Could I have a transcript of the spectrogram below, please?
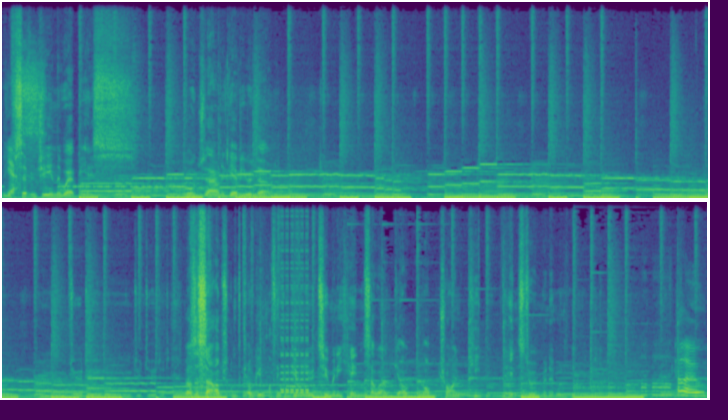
Leave Yes. 7G in the web, yes. Pulled down and gave you a donut. As I say, I'm, I'm, I think I'm giving you too many hints. I won't. I'll, I'll try and keep the hints to a minimum. Hello.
